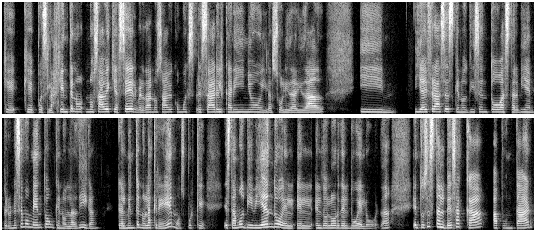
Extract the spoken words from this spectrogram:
que, pues la gente no, no, sabe qué hacer, ¿verdad? No sabe cómo expresar el cariño y la solidaridad. Y, hay frases que nos dicen todo va a estar bien, pero en ese momento, aunque nos la digan, realmente no la creemos porque estamos viviendo el, dolor del duelo, ¿verdad? Entonces, tal vez acá apuntar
